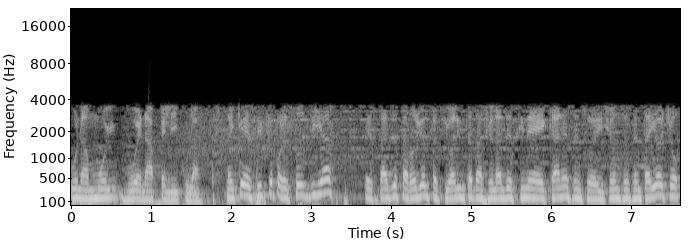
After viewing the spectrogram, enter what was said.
una muy buena película. Hay que decir que por estos días está en desarrollo el Festival Internacional de Cine de Cannes en su edición 68.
